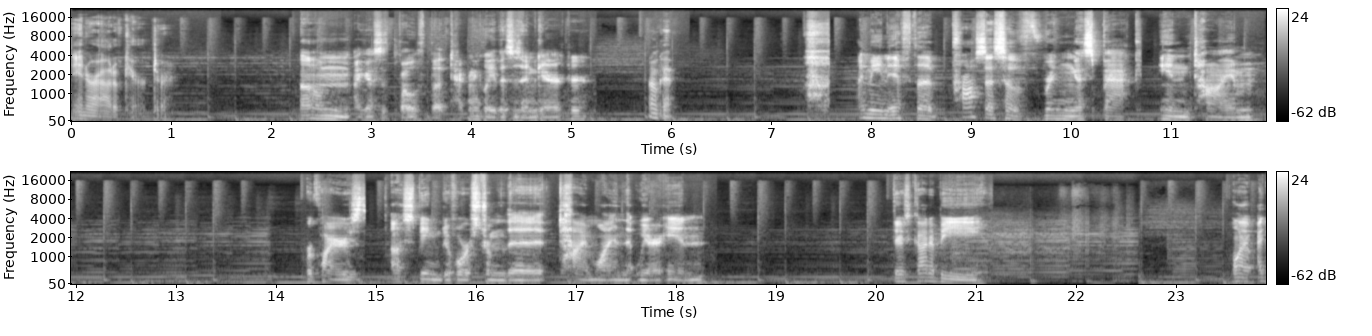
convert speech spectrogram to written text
In or out of character? Um, I guess it's both, but technically this is in character. Okay. I mean, if the process of bringing us back in time requires us being divorced from the timeline that we are in, there's got to be. Well, I,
